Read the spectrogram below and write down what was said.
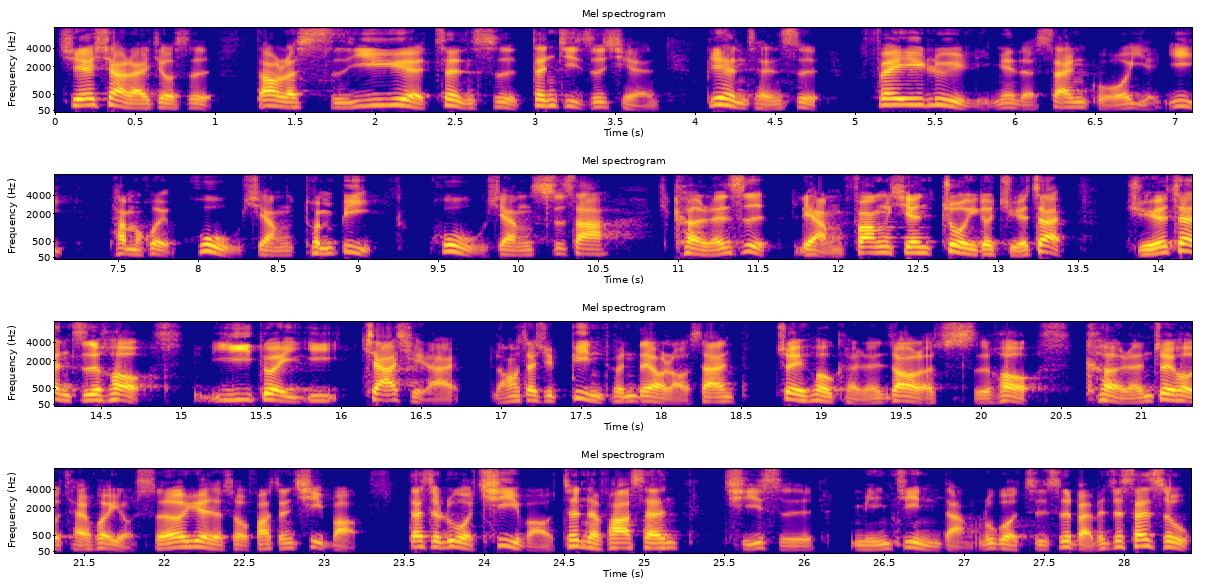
接下来就是到了十一月正式登记之前，变成是菲律里面的《三国演义》，他们会互相吞并、互相厮杀，可能是两方先做一个决战。决战之后，一对一加起来，然后再去并吞掉老三，最后可能到了时候，可能最后才会有十二月的时候发生弃保。但是如果弃保真的发生，其实民进党如果只是百分之三十五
